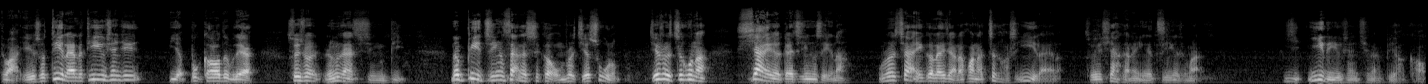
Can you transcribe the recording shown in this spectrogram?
对吧？也就是说 D 来了，D 优先级也不高，对不对？所以说仍然是执行 B。那 B 执行三个时刻，我们说结束了，结束之后呢，下一个该执行谁呢？我们说下一个来讲的话呢，正好是 E 来了。所以下可能应该执行什么？E E 的优先级呢比较高，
